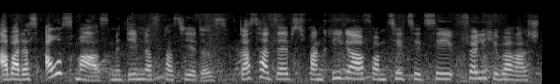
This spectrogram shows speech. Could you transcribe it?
Aber das Ausmaß, mit dem das passiert ist, das hat selbst Frank Rieger vom CCC völlig überrascht.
